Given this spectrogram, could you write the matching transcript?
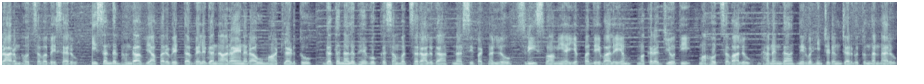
ప్రారంభోత్సవ వేశారు. ఈ సందర్భంగా వ్యాపారవేత్త వెలగ నారాయణరావు మాట్లాడుతూ గత నలభై ఒక్క సంవత్సరాలుగా నర్సీపట్నంలో శ్రీ స్వామి అయ్యప్ప దేవాలయం మకర జ్యోతి మహోత్సవాలు ఘనంగా నిర్వహించడం జరుగుతుందన్నారు.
